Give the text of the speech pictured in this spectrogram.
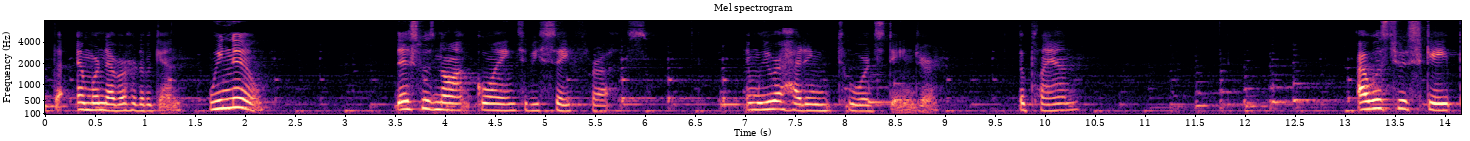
that, and were never heard of again. We knew this was not going to be safe for us, and we were heading towards danger. The plan I was to escape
